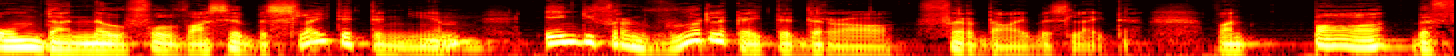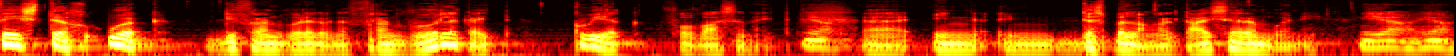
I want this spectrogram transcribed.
om dan nou volwasse besluite te neem hmm en die verantwoordelikheid te dra vir daai besluite. Want pa bevestig ook die verantwoordelikheid, verantwoordelikheid kweek volwassenheid. Ja. Uh en en dis belangrik daai seremonie. Ja, ja.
